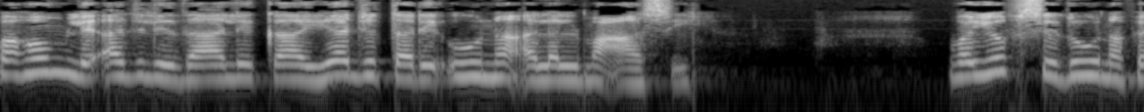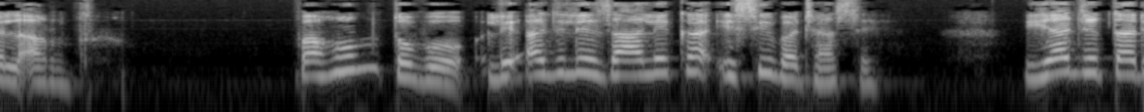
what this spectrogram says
فهم لأجل ذلك يجترئون على المعاصي ویوف سدھ نفل ارد فہم تو وہ لجل ظال کا اسی وجہ سے یج تر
